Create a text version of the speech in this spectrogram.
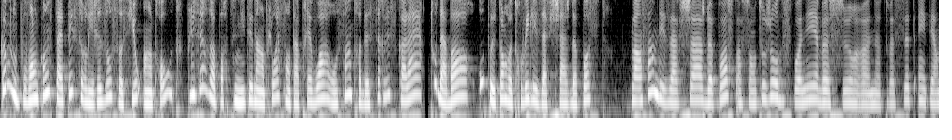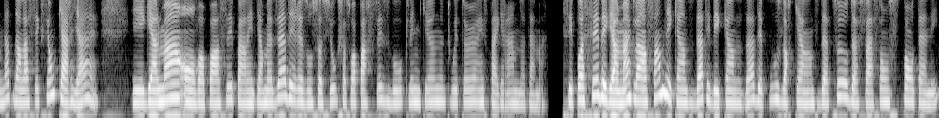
Comme nous pouvons le constater sur les réseaux sociaux, entre autres, plusieurs opportunités d'emploi sont à prévoir au centre de services scolaires. Tout d'abord, où peut-on retrouver les affichages de postes? L'ensemble des affichages de postes sont toujours disponibles sur euh, notre site Internet dans la section carrière. Et également, on va passer par l'intermédiaire des réseaux sociaux, que ce soit par Facebook, LinkedIn, Twitter, Instagram notamment. C'est possible également que l'ensemble des candidates et des candidats déposent leur candidature de façon spontanée.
